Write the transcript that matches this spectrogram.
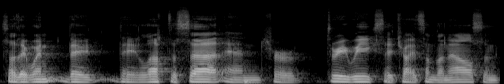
So they went, they they left the set, and for three weeks they tried something else, and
